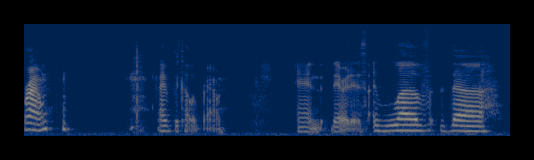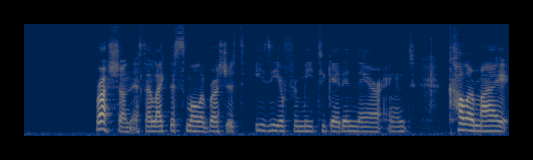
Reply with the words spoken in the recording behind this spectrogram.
brown. I have the color brown. And there it is. I love the brush on this. I like the smaller brush. It's easier for me to get in there and color my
